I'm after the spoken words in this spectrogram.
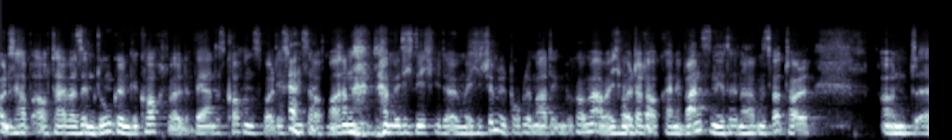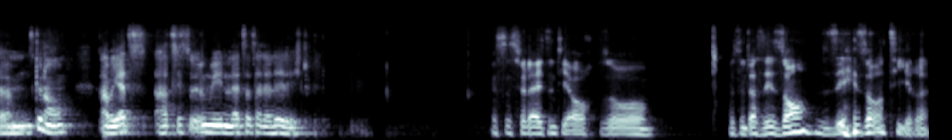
Und ich habe auch teilweise im Dunkeln gekocht, weil während des Kochens wollte ich das Fenster aufmachen, damit ich nicht wieder irgendwelche Schimmelproblematiken bekomme. Aber ich wollte halt auch keine Wanzen hier drin haben. Es war toll. Und ähm, genau. Aber jetzt hat sich irgendwie in letzter Zeit erledigt. Ist es vielleicht, sind die auch so, was sind das Saison, Saisontiere?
